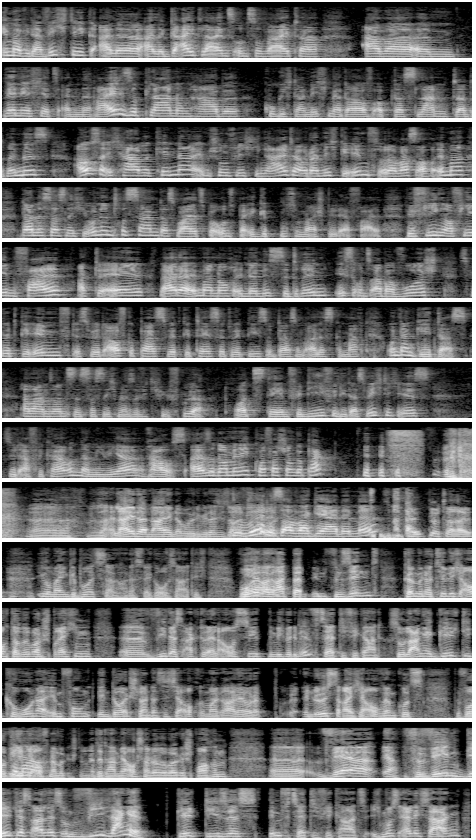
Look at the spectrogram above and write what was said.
immer wieder wichtig, alle, alle Guidelines und so weiter. Aber ähm, wenn ich jetzt eine Reiseplanung habe, gucke ich da nicht mehr drauf, ob das Land da drin ist. Außer ich habe Kinder im schulpflichtigen Alter oder nicht geimpft oder was auch immer, dann ist das nicht uninteressant. Das war jetzt bei uns bei Ägypten zum Beispiel der Fall. Wir fliegen auf jeden Fall aktuell leider immer noch in der Liste drin, ist uns aber wurscht. Es wird geimpft, es wird aufgepasst, wird getestet, wird dies und das und alles gemacht und dann geht das. Aber ansonsten ist das nicht mehr so wichtig wie früher. Trotzdem für die, für die das wichtig ist, Südafrika und Namibia raus. Also Dominik, Koffer schon gepackt? äh, leider nein, aber wenn ich mir das nicht so Du anschaue, würdest aber gerne, ne? Total, total. Über meinen Geburtstag, oh, das wäre großartig. Wo ja. wir aber gerade beim Impfen sind, können wir natürlich auch darüber sprechen, äh, wie das aktuell aussieht, nämlich mit dem Impfzertifikat. Solange gilt die Corona-Impfung in Deutschland. Das ist ja auch immer gerade, oder in Österreich ja auch. Wir haben kurz, bevor wir genau. hier die Aufnahme gestartet haben, ja auch schon darüber gesprochen. Äh, wer, ja, für wen gilt das alles und wie lange gilt dieses Impfzertifikat? Ich muss ehrlich sagen,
